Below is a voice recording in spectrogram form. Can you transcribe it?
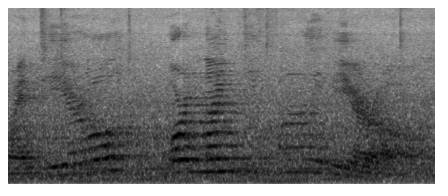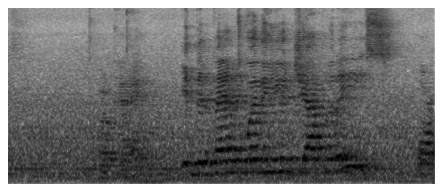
20 year old or 95 year old? Okay? It depends whether you're Japanese or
